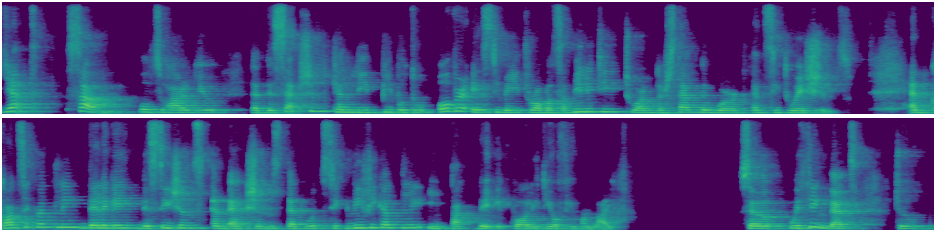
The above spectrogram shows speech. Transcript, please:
yet some also argue that deception can lead people to overestimate robots' ability to understand the world and situations, and consequently delegate decisions and actions that would significantly impact the quality of human life. So we think that to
